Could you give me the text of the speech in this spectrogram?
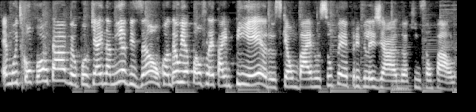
é muito confortável, porque aí na minha visão, quando eu ia panfletar em Pinheiros, que é um bairro super privilegiado aqui em São Paulo,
